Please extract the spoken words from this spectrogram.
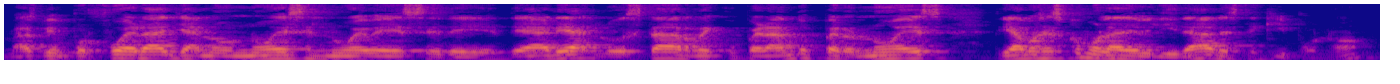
más bien por fuera, ya no, no es el 9 ese de, de área, lo está recuperando, pero no es, digamos, es como la debilidad de este equipo, ¿no?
